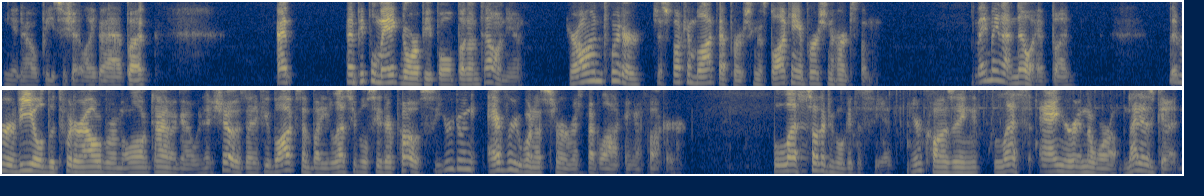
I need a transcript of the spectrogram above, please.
you know, a piece of shit like that. But and and people may ignore people, but I'm telling you, you're on Twitter, just fucking block that person because blocking a person hurts them. They may not know it, but they revealed the Twitter algorithm a long time ago, and it shows that if you block somebody, less people see their posts. So you're doing everyone a service by blocking a fucker. Less other people get to see it. You're causing less anger in the world. That is good.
